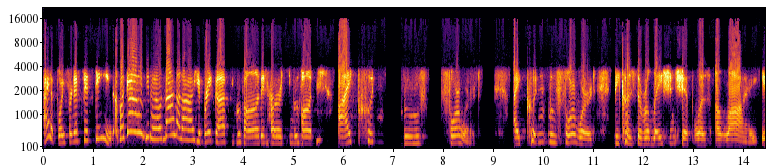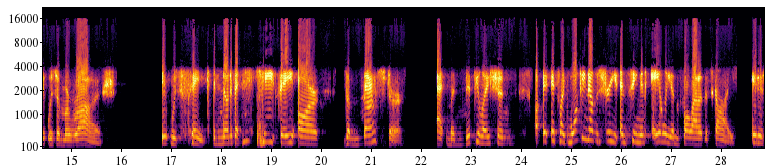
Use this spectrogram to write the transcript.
I had a boyfriend at fifteen. I'm like, oh, you know, la la la, you break up, you move on, it hurts, you move on. I couldn't move forward. I couldn't move forward because the relationship was a lie. It was a mirage. It was fake. And none of it. He, they are the master at manipulation. Uh, it's like walking down the street and seeing an alien fall out of the sky. It is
